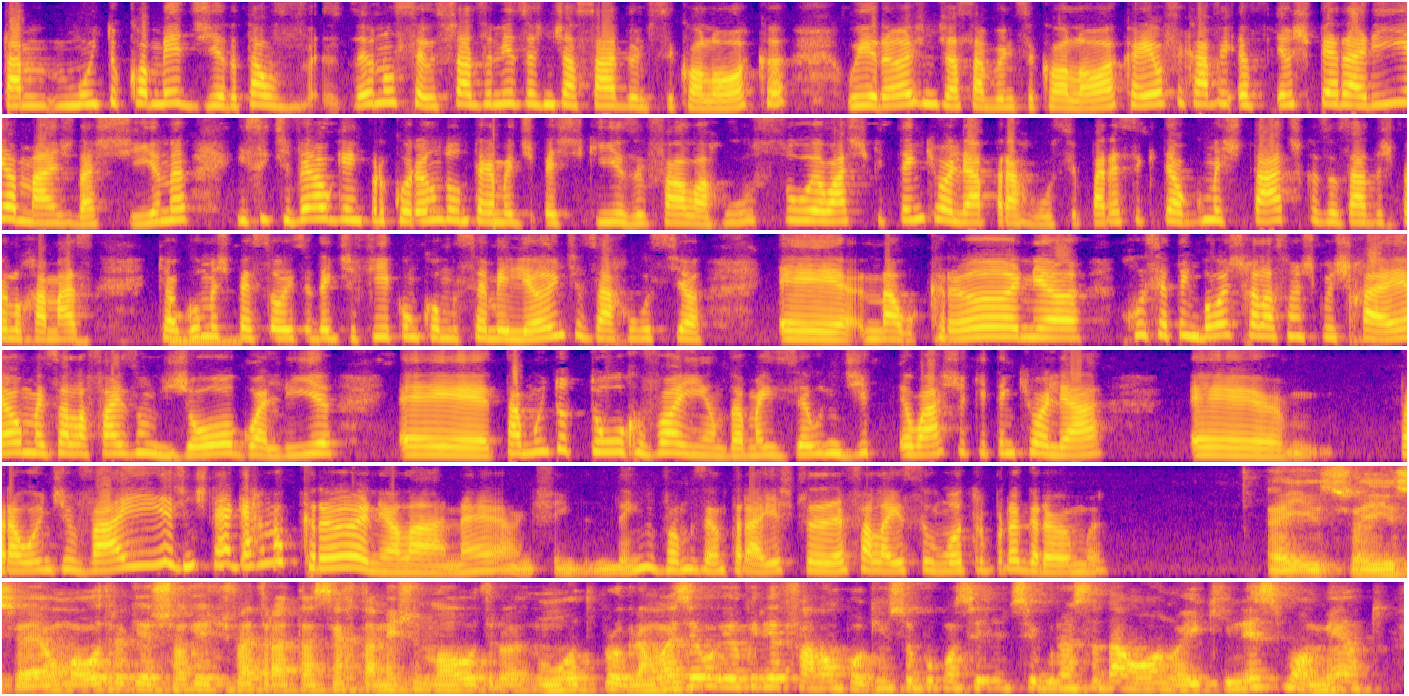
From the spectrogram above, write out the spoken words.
está muito comedida. Talvez, eu não sei, os Estados Unidos a gente já sabe onde se coloca, o Irã a gente já sabe onde se coloca. Eu ficava, eu, eu esperaria mais da China. E se tiver alguém procurando um tema de pesquisa e fala russo, eu acho que tem que olhar para a Rússia. Parece que tem algumas táticas usadas pelo Hamas que algumas pessoas identificam como semelhantes à Rússia é, na Ucrânia. Rússia tem boas relações com Israel, mas ela faz um jogo ali. Está é, tá muito turvo ainda, mas eu, indico, eu acho que tem que olhar. É, para onde vai, e a gente tem a guerra na Ucrânia lá, né? Enfim, nem vamos entrar aí, acho que você deve falar isso em um outro programa. É isso, é isso. É uma outra questão que a gente vai tratar certamente numa outra, num outro programa. Mas eu, eu queria falar um pouquinho sobre o Conselho de Segurança da ONU, aí, que nesse momento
